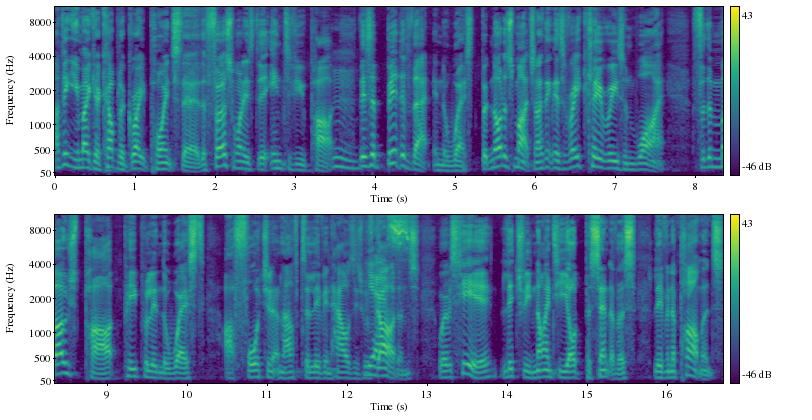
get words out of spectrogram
I think you make a couple of great points there. The first one is the interview part. Mm. There's a bit of that in the West, but not as much. And I think there's a very clear reason why. For the most part, people in the West are fortunate enough to live in houses with Yes. gardens, whereas here, literally 90 odd percent of us live in apartments.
